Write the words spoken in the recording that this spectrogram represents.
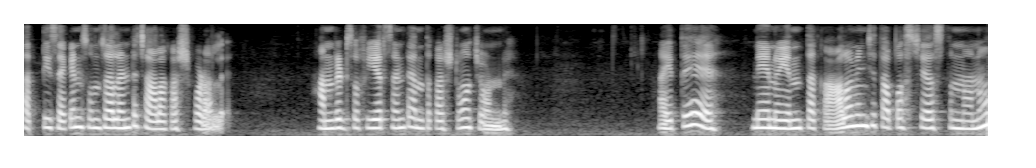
థర్టీ సెకండ్స్ ఉంచాలంటే చాలా కష్టపడాలి. హండ్రెడ్స్ ఆఫ్ ఇయర్స్ అంటే ఎంత కష్టమో చూడండి. అయితే నేను ఎంతకాలం నుంచి తపస్సు చేస్తున్నాను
